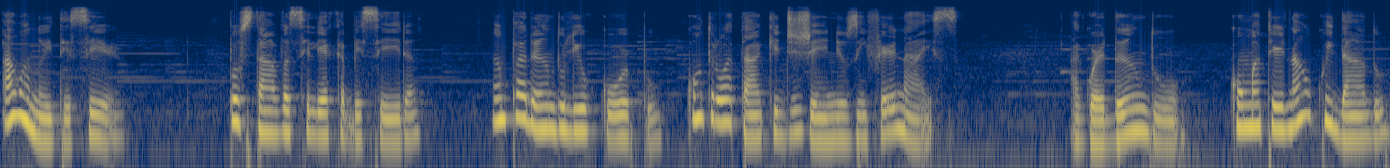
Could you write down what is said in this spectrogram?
Ao anoitecer, postava-se-lhe à cabeceira, amparando-lhe o corpo contra o ataque de gênios infernais, aguardando-o com maternal cuidado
